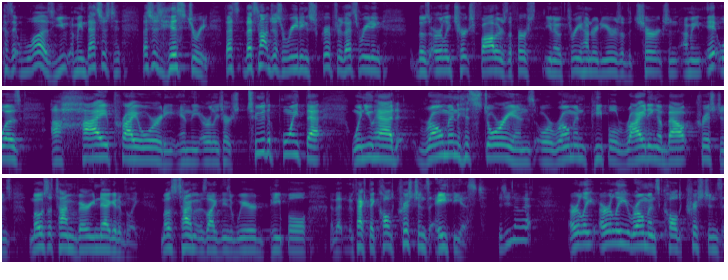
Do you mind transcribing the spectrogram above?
Because it was. You, I mean, that's just that's just history. That's that's not just reading scripture. That's reading those early church fathers, the first you know 300 years of the church. And I mean, it was a high priority in the early church to the point that when you had Roman historians or Roman people writing about Christians, most of the time very negatively. Most of the time it was like these weird people. In fact, they called Christians atheists. Did you know that? Early, early Romans called Christians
